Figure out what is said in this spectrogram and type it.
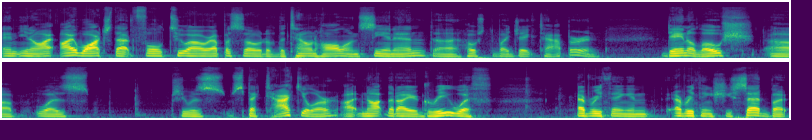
and, you know, I, I watched that full two hour episode of the town hall on CNN, uh, hosted by Jake Tapper. And Dana Loesch uh, was, she was spectacular. Uh, not that I agree with everything and everything she said, but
